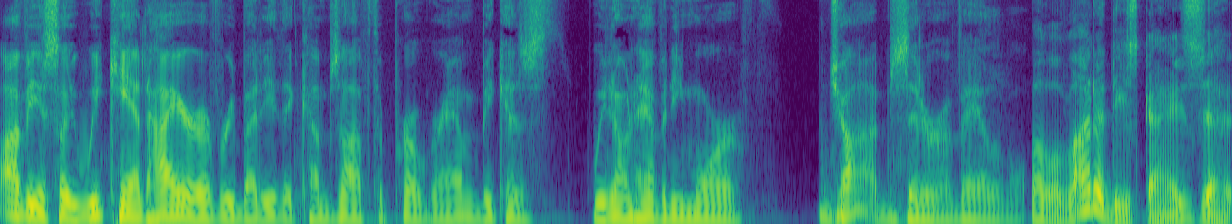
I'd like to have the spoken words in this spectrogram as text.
obviously we can't hire everybody that comes off the program because we don't have any more jobs that are available. Well, a lot of these guys, uh,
